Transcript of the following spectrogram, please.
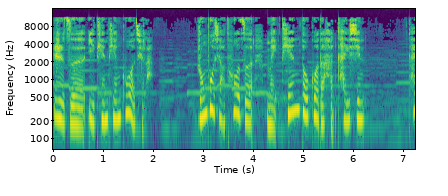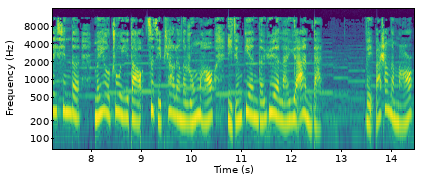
日子一天天过去了，绒布小兔子每天都过得很开心，开心的没有注意到自己漂亮的绒毛已经变得越来越暗淡。尾巴上的毛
